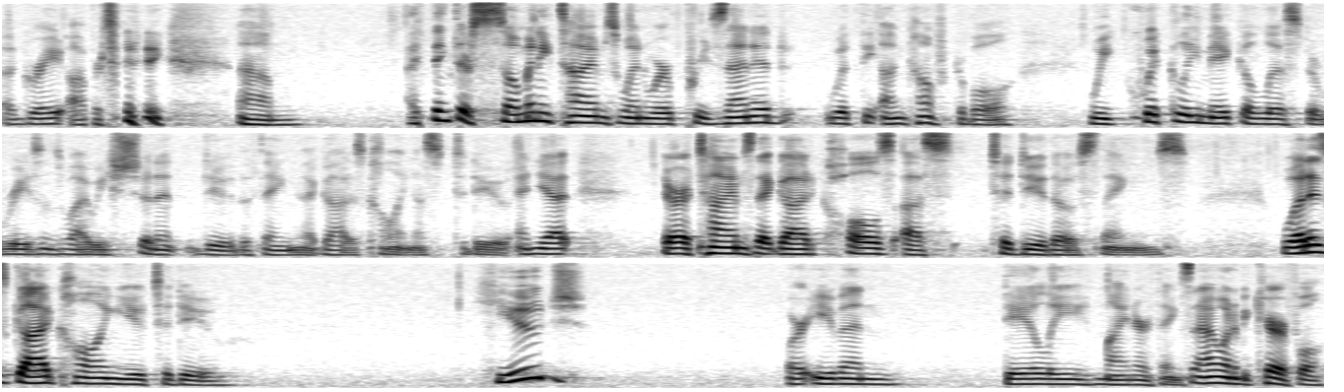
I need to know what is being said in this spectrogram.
a great opportunity. Um, I think there's so many times when we're presented with the uncomfortable we quickly make a list of reasons why we shouldn't do the thing that God is calling us to do. And yet, there are times that God calls us to do those things. What is God calling you to do? Huge or even daily minor things? And I want to be careful.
